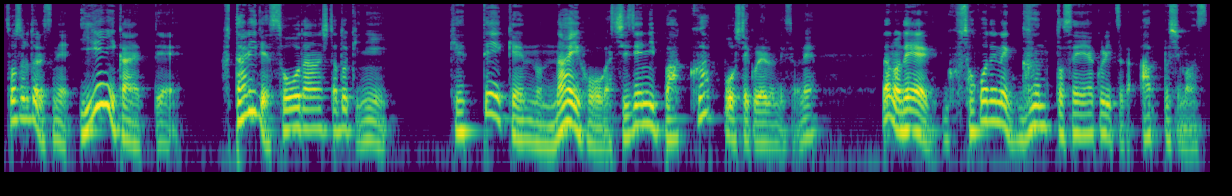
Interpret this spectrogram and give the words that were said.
そうするとですね、家に帰って二人で相談した時に、決定権のない方が自然にバックアップをしてくれるんですよね。なので、そこでね、ぐんと制約率がアップします。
